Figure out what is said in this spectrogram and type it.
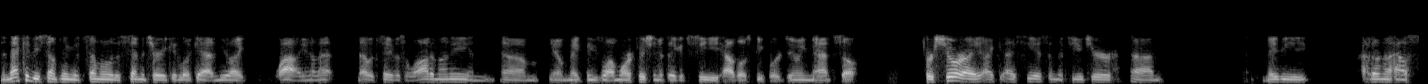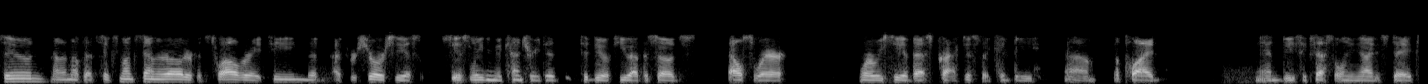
and that could be something that someone with a cemetery could look at and be like, wow, you know that that would save us a lot of money and um, you know make things a lot more efficient if they could see how those people are doing that. So for sure, I, I, I see us in the future. Um, maybe I don't know how soon. I don't know if that's six months down the road or if it's 12 or 18, but I for sure see us see us leaving the country to to do a few episodes elsewhere where we see a best practice that could be um, applied and be successful in the United States.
